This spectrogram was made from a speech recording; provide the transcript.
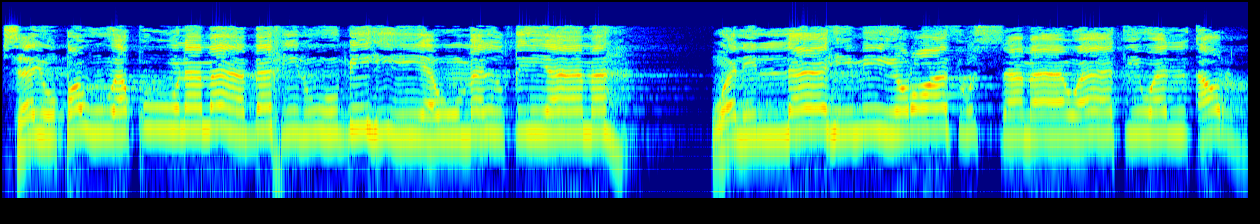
سيطوقون ما بخلوا به يوم القيامة. ولله ميراث السماوات والأرض.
